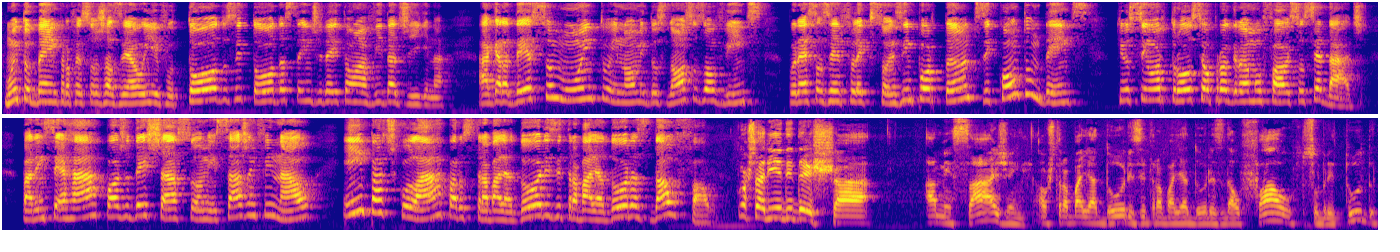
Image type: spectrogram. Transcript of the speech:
Muito bem, professor Jaziel Ivo. Todos e todas têm direito a uma vida digna. Agradeço muito, em nome dos nossos ouvintes, por essas reflexões importantes e contundentes que o senhor trouxe ao programa UFAO e Sociedade. Para encerrar, pode deixar sua mensagem final, em particular para os trabalhadores e trabalhadoras da UFAO. Gostaria de deixar a mensagem aos trabalhadores e trabalhadoras da UFAO, sobretudo,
